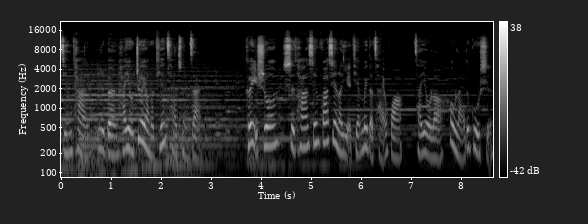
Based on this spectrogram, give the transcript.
惊叹日本还有这样的天才存在。可以说是他先发现了野田妹的才华，才有了后来的故事。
